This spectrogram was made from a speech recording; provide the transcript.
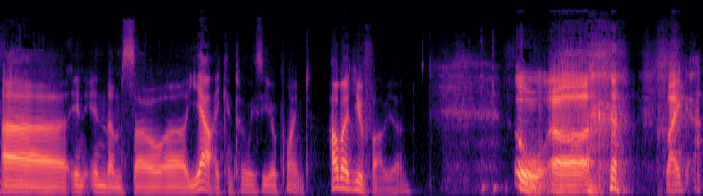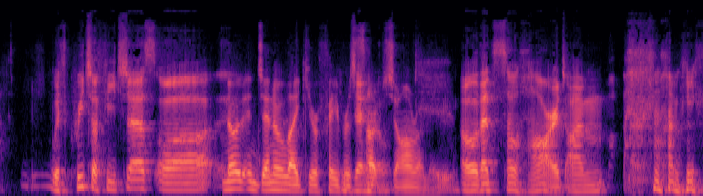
uh, in in them. So uh, yeah, I can totally see your point. How about you, Fabian? oh uh, like with creature features or No, in general, like your favorite general. subgenre, maybe. Oh, that's so hard. I'm. I mean,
